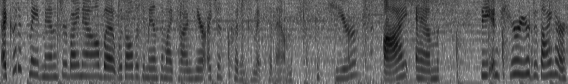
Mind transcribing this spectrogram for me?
I could have made manager by now, but with all the demands of my time here, I just couldn't commit to them. Because here, I am the interior designer,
